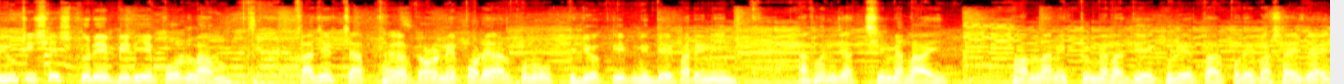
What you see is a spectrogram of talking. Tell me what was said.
ডিউটি শেষ করে বেরিয়ে পড়লাম। কাজের চাপ থাকার কারণে পরে আর কোনো ভিডিও ক্লিপ নিতে পারিনি। এখন যাচ্ছি মেলায়। ভাবলাম একটু মেলা দিয়ে ঘুরে তারপরে বাসায় যাই।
